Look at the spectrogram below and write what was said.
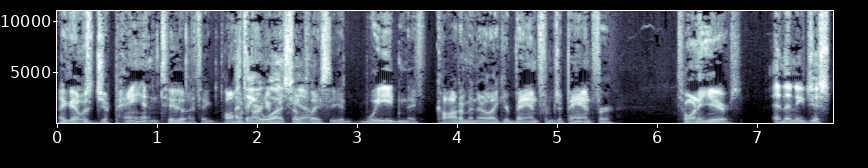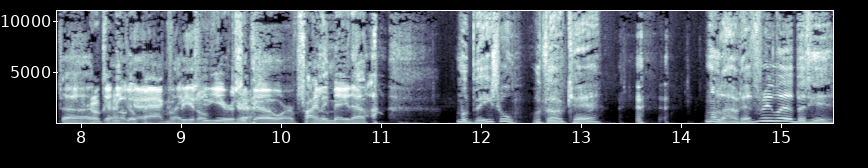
I think that was Japan, too. I think Paul I think it McCartney went was, yeah. someplace he had weed and they caught him and they're like, you're banned from Japan for 20 years. And then he just uh, Okay. didn't he go back like Beatle. two years Yeah. ago, or finally made up. I'm a Beatle. I don't care. I'm allowed everywhere but here.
